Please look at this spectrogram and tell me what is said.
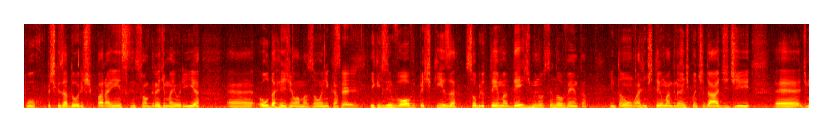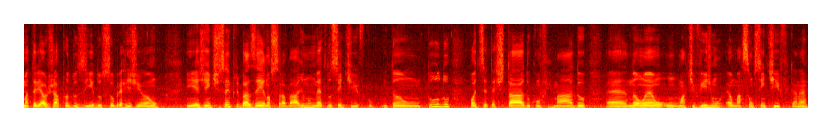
por pesquisadores paraenses, em sua grande maioria é, ou da região amazônica, Sei. e que desenvolve pesquisa sobre o tema desde 1990. Então, a gente tem uma grande quantidade de, é, de material já produzido sobre a região e a gente sempre baseia nosso trabalho num método científico. Então, tudo pode ser testado, confirmado, é, não é um, um, ativismo, é uma ação científica. Né?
